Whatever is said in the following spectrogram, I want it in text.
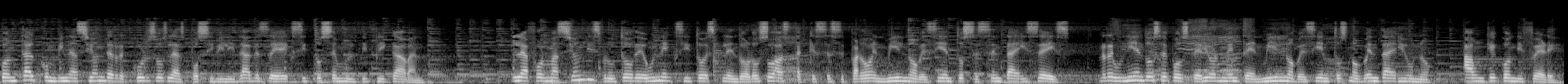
Con tal combinación de recursos las posibilidades de éxito se multiplicaban. La formación disfrutó de un éxito esplendoroso hasta que se separó en 1966, reuniéndose posteriormente en 1991, aunque con difere.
